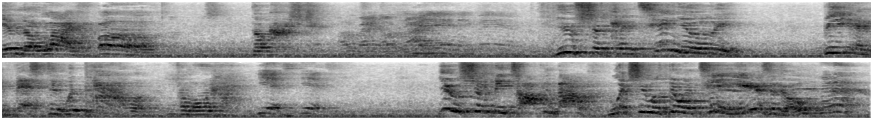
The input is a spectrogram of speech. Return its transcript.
in the life of the Christian. All right. All right. Amen. You should continually be invested with power from on high. Yes. Yes. You shouldn't be talking about what you was doing 10 years ago. Huh.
